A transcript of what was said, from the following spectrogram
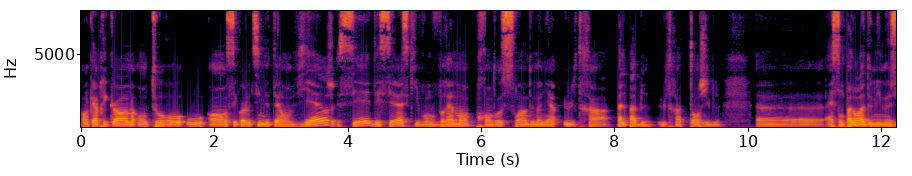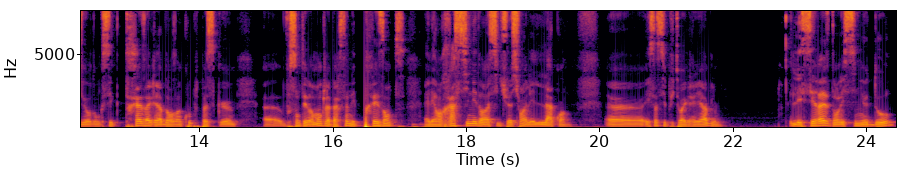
en Capricorne, en Taureau ou en, c'est quoi l'autre signe de terre, en Vierge, c'est des Cérès qui vont vraiment prendre soin de manière ultra palpable, ultra tangible elles sont pas dans la demi-mesure. Donc c'est très agréable dans un couple parce que euh, vous sentez vraiment que la personne est présente, elle est enracinée dans la situation, elle est là quoi. Euh, et ça c'est plutôt agréable. Les cérès dans les signes d'eau,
